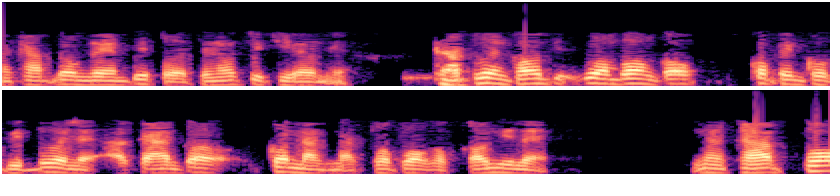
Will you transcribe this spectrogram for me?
นะครับโรงแรมที่เปิดเป็นฮอสพิทอลเนี่ยครับเพื่อนเขาที่ร่วมห้องก็ก็เป็นโควิดด้วยแหละ อาการก็ก็หนักหนักๆพอๆกับเขานี่แหละ นะครับพอ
